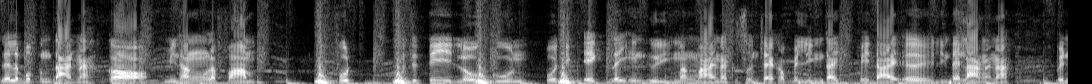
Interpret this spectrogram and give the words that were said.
และระบบต่างๆนะ ก็มีทั้งรับฟาร์มฟุตฟูซิตี้โลกูนโปรเจกต์เอ็กและอื่นๆอีกมากมายนะถ้าสนใจเข้าไปลิงก์ได้ไปได้เอ้ยลิงก์ใต้ล่างอะนะ เป็น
